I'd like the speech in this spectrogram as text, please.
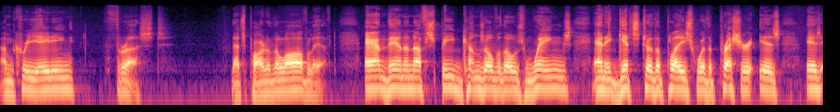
I'm creating thrust. That's part of the law of lift and then enough speed comes over those wings and it gets to the place where the pressure is is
